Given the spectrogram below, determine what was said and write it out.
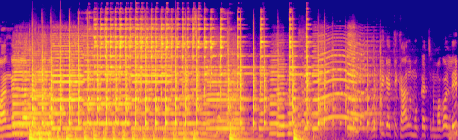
మంగళ బొట్టి కట్టి కాళ్ళు ముక్కచ్చిన మగవాళ్ళు లేయి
